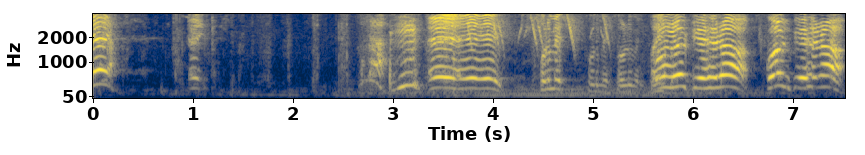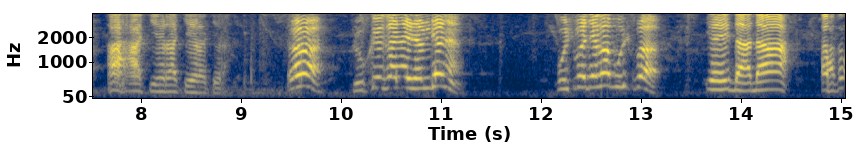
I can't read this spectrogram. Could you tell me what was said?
એ એ મુન્ના એ એ એ થોડી મિનિટ થોડી મિનિટ થોડી મિનિટ ભાઈ કોણ ચહેરા કોણ ચહેરા હા હા ચહેરા ચહેરા ચહેરા હા રૂકેગા નહીં સમજે ને પુષ્પ જગા પુષ્પ એ દાદા આ તો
